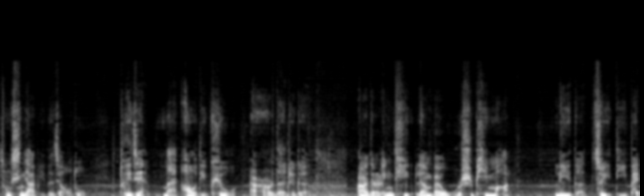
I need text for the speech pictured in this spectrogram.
从性价比的角度，推荐买奥迪 Q5L 的这个 2.0T 250匹马力的最低配，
